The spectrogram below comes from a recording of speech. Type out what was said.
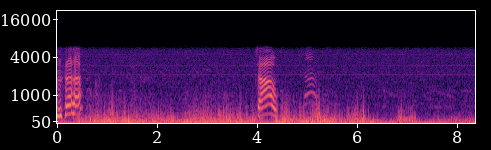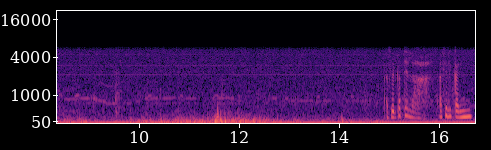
Chao. Chao. Acércatela. Hazle cariñito.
